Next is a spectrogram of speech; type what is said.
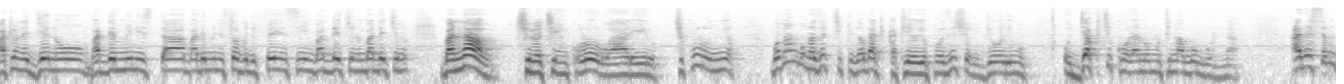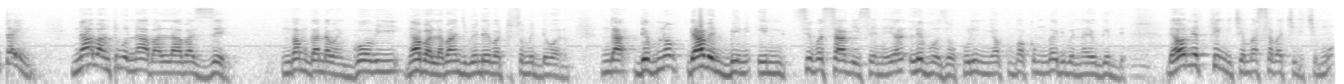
attorney general mbadde minister mbadde minister of defense mbadde kino mbadde kino. Now kino kyenkola olwaleero kikulu nnyo. Bw'obanga omaze okukikkiriza oga ti kati eyo position gy'olimu ojja kukikola n'omutima gwo gwonna. At the same time n'abantu bonna abalala bazze nga muganda wange gobi n'abalala bangi bendabe batusomedde wano nga they haven't been in civil service en eya levels okulinnya kuva ku ngeri bwe nayogedde. The only thing kyembasaba kiri kimu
